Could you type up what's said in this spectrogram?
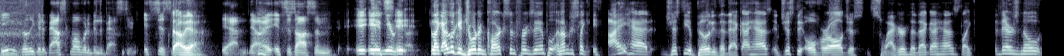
being really good at basketball would have been the best, dude. It's just, oh yeah. yeah, no, it, it's just awesome. It, it's here we it, are. Like I look at Jordan Clarkson for example, and I'm just like, if I had just the ability that that guy has, and just the overall just swagger that that guy has, like there's no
